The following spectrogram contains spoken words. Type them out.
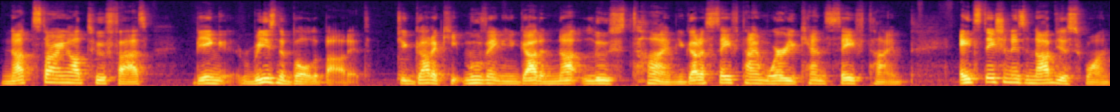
not starting out too fast, being reasonable about it. You gotta keep moving and you gotta not lose time. You gotta save time where you can save time. Aid station is an obvious one.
